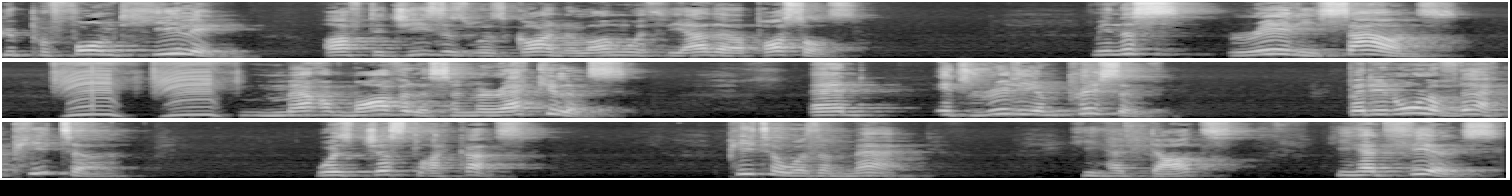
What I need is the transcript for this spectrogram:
who performed healing after Jesus was gone, along with the other apostles. I mean, this really sounds marvelous and miraculous. And it's really impressive. But in all of that, Peter was just like us. Peter was a man. He had doubts, he had fears.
